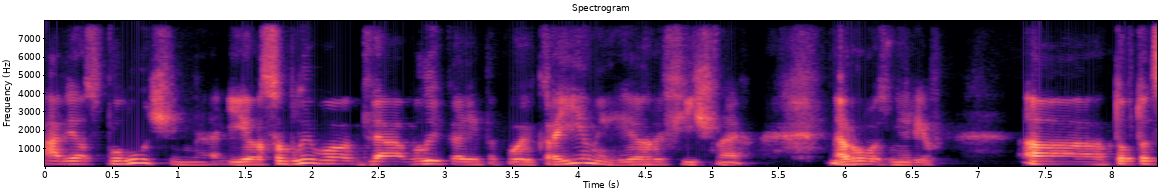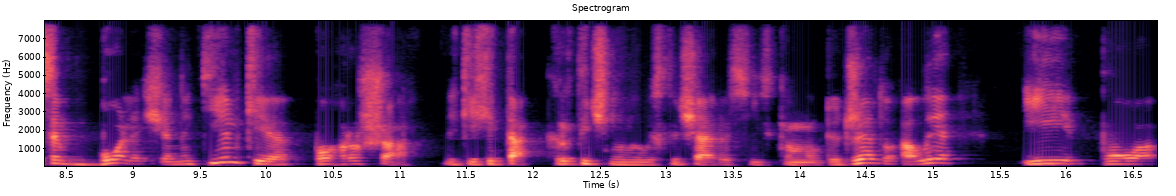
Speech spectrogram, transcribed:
авіасполучення, і особливо для великої такої країни географічних розмірів. Тобто, це боляче не тільки по грошах, яких і так критично не вистачає російському бюджету, але і по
